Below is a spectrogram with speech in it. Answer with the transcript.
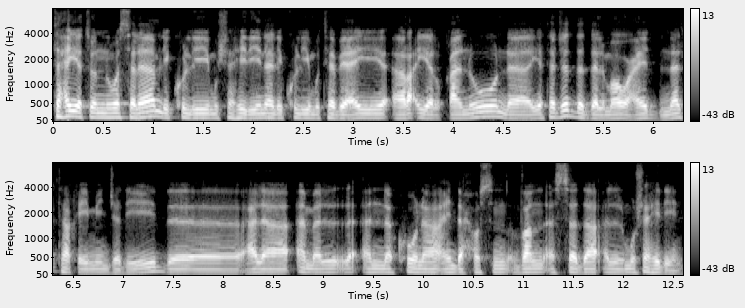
تحية وسلام لكل مشاهدينا لكل متابعي رأي القانون. يتجدد الموعد نلتقي من جديد آه، على أمل أن نكون عند حسن ظن السادة المشاهدين.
